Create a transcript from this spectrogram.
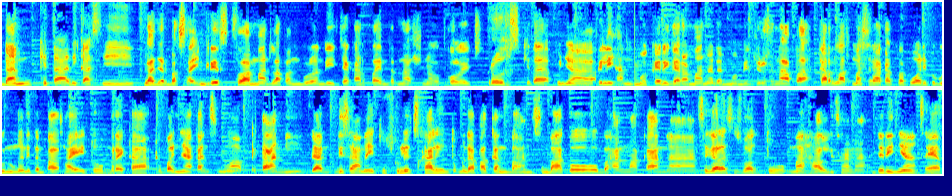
Dan kita dikasih belajar bahasa Inggris selama 8 bulan di Jakarta International College. Terus kita punya pilihan mau ke negara mana dan memilih jurusan apa. Karena masyarakat Papua di pegunungan di tempat saya itu mereka kebanyakan semua petani dan di sana itu sulit sekali untuk mendapatkan bahan sembako, bahan makanan, segala sesuatu mahal di sana. Jadinya saya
